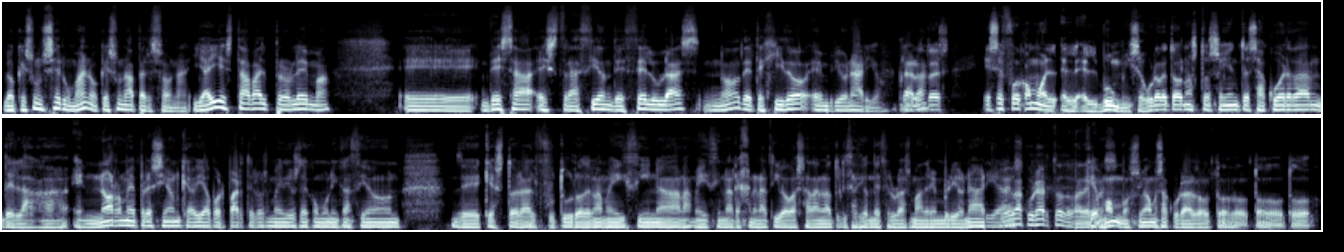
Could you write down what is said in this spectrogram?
lo que es un ser humano, que es una persona. Y ahí estaba el problema eh, de esa extracción de células, ¿no? De tejido embrionario. Claro, entonces ese fue como el, el, boom y seguro que todos nuestros oyentes se acuerdan de la enorme presión que había por parte de los medios de comunicación de que esto era el futuro de la medicina, la medicina regenerativa basada en la utilización de células madre embrionarias. iba a curar todo, además. Que vamos, íbamos a curarlo todo, todo, todo.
